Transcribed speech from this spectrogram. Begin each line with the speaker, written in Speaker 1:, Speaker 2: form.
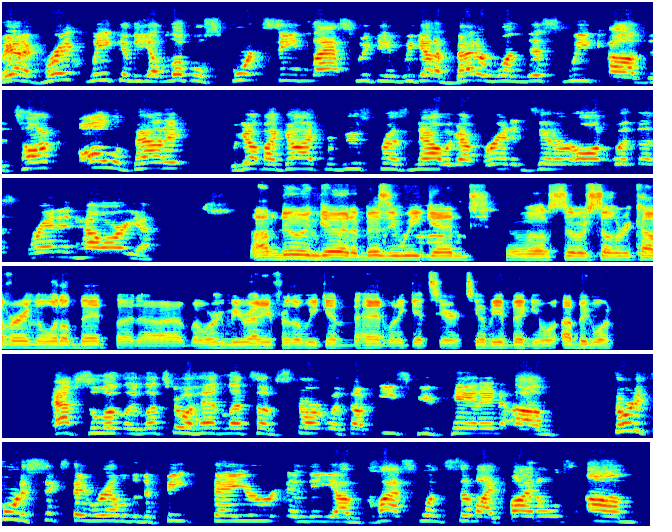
Speaker 1: We had a great week in the uh, local sports scene last week, and we got a better one this week. Uh, to talk all about it, we got my guy from News Press now. We got Brandon Zenner on with us. Brandon, how are you?
Speaker 2: I'm doing good. A busy weekend. We're still, we're still recovering a little bit, but uh, but we're gonna be ready for the weekend ahead when it gets here. It's gonna be a big a big one.
Speaker 1: Absolutely. Let's go ahead. Let's um, start with um, East Buchanan. Um, 34 to six, they were able to defeat Thayer in the um, Class One semifinals. Um,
